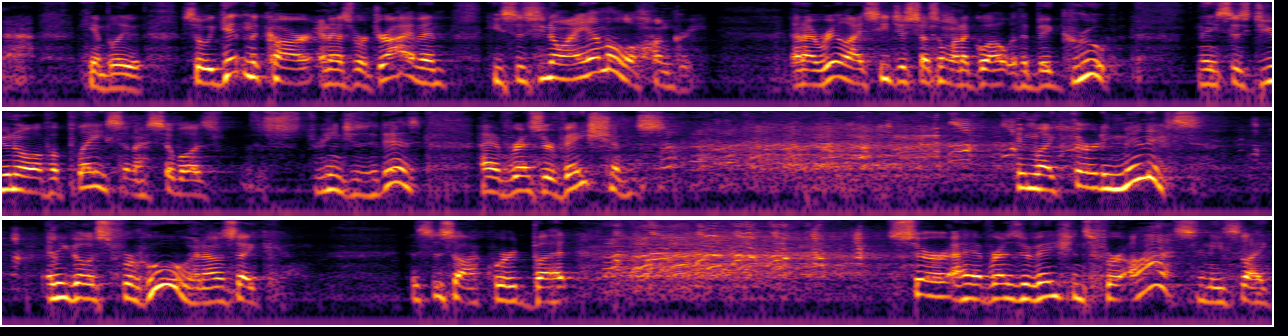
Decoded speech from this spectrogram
nah, I can't believe it." So we get in the car, and as we're driving, he says, "You know, I am a little hungry," and I realize he just doesn't want to go out with a big group. And he says, Do you know of a place? And I said, Well, as strange as it is, I have reservations in like 30 minutes. And he goes, For who? And I was like, This is awkward, but sir, I have reservations for us. And he's like,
